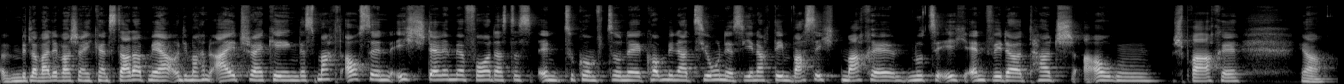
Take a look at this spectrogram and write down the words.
äh, mittlerweile wahrscheinlich kein Startup mehr, und die machen Eye-Tracking. Das macht auch Sinn. Ich stelle mir vor, dass das in Zukunft so eine Kombination ist. Je nachdem, was ich mache, nutze ich entweder Touch, Augen, Sprache. Ja,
